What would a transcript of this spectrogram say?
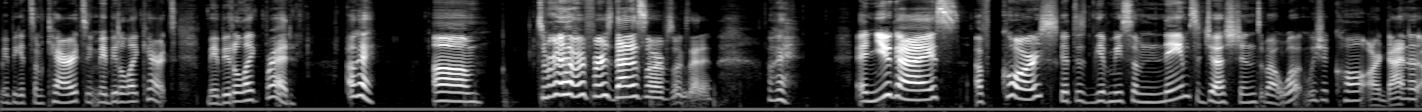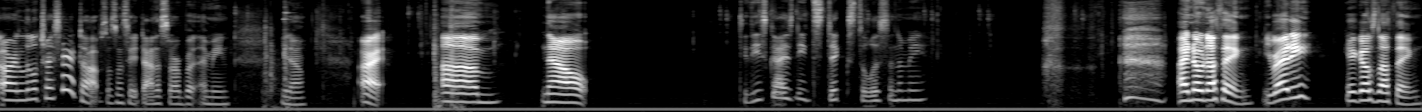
Maybe get some carrots. Maybe it'll like carrots. Maybe it'll like bread. Okay. Um, so we're going to have our first dinosaur. I'm so excited. Okay. And you guys, of course, get to give me some name suggestions about what we should call our dino our little triceratops. I was going to say dinosaur, but I mean, you know. All right. Um, now, do these guys need sticks to listen to me? I know nothing. You ready? Here goes nothing.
